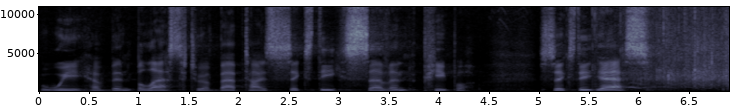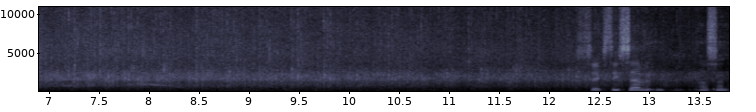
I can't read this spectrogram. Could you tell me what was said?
we have been blessed to have baptized 67 people. 60, yes. 67, listen,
